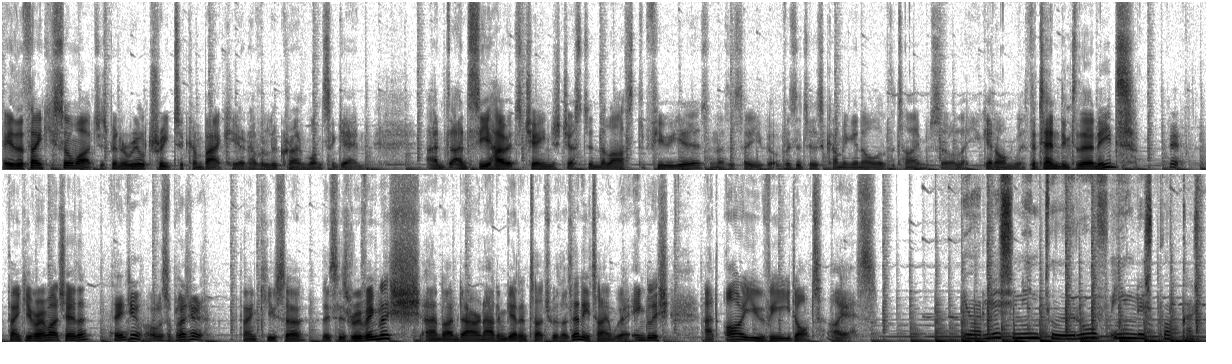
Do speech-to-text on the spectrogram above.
Eyþór, thank you so much. It's been a real treat to come back here and have a look around once again and, and see how it's changed just in the last few years. And as I say, you've got visitors coming in all of the time, so I'll let you get on with attending to their needs. Yeah. Thank you very much, Eyþór. Thank you. Always a pleasure. Thank you, sir. This is RÚV English, and I'm Darren Adam. Get in touch with us anytime. We're English at ruv.is. You're listening to the RÚV English podcast.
